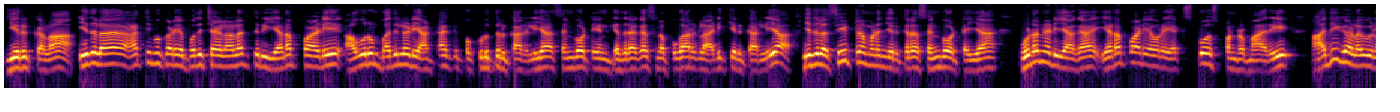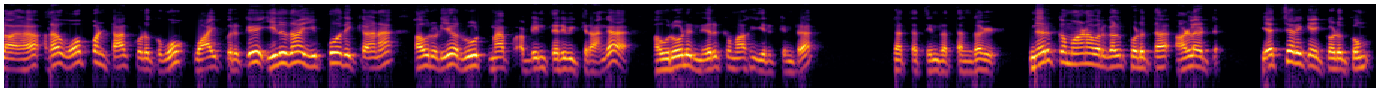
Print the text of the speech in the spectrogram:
இருக்கலாம். இதுல அதிமுக பொதுச் செயலாளர் திரு. எடப்பாடி அவரும் பதிலடி அட்டாக் இப்ப கொடுத்திருக்காரு இல்லையா? செங்கோட்டையனுக்கு எதிராக சில புகார்களை அடிக்கிருக்காரு இல்லையா? இதுல சீற்றமடைஞ்சிருக்கிற செங்கோட்டையன் உடனடியாக எடப்பாடி அவரை எக்ஸ்போஸ் பண்ற மாதிரி அதிக அளவிலாக அதாவது ஓப்பன் டாக் கொடுக்கவும் வாய்ப்பு இருக்கு. இதுதான் இப்போதைக்கான அவருடைய ரூட் மேப் அப்படின்னு தெரிவிக்கிறாங்க. அவரோடு நெருக்கமாக இருக்கின்ற ரத்தத்தின் ரத்தங்கள். நெருக்கமானவர்கள் கொடுத்த அலர்ட் எச்சரிக்கை கொடுக்கும்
